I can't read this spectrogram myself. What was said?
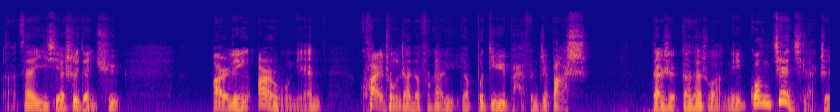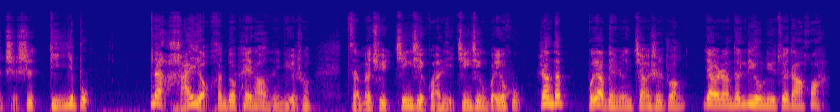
啊，在一些试点区，二零二五年。快充站的覆盖率要不低于百分之八十，但是刚才说了，你光建起来这只是第一步，那还有很多配套的。你比如说，怎么去精细管理、精心维护，让它不要变成僵尸桩，要让它利用率最大化。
